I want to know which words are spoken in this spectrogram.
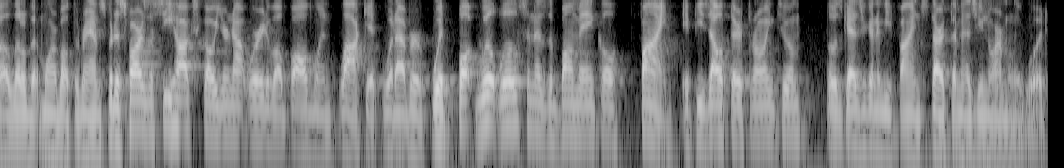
a little bit more about the Rams. But as far as the Seahawks go, you're not worried about Baldwin, Lockett, whatever. With Wilson as a bum ankle, fine. If he's out there throwing to him, those guys are going to be fine. Start them as you normally would.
